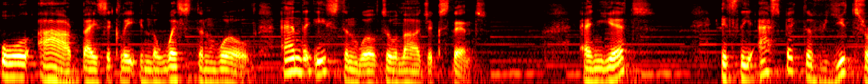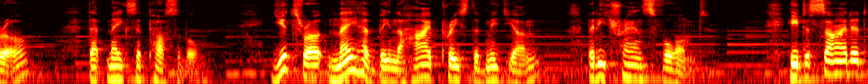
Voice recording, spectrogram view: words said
all are, basically, in the Western world and the Eastern world to a large extent. And yet, it's the aspect of Yitro that makes it possible. Yitro may have been the high priest of Midian, but he transformed. He decided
